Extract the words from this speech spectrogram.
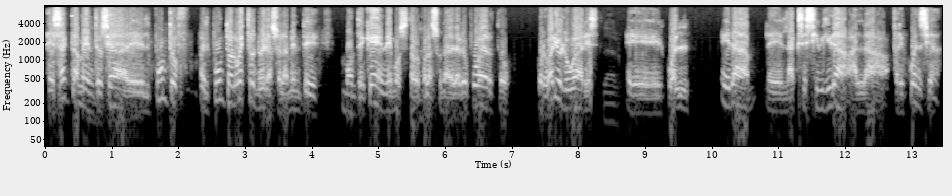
Exactamente, o sea, el punto, el punto nuestro no era solamente Montequén, hemos estado por la zona del aeropuerto, por varios lugares, eh, cual era eh, la accesibilidad a la frecuencia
